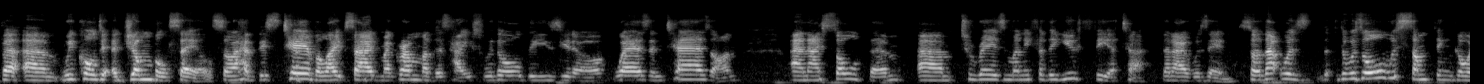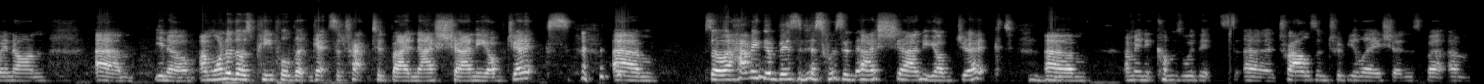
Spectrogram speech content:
But um, we called it a jumble sale. So I had this table outside my grandmother's house with all these, you know, wears and tears on and I sold them um, to raise money for the youth theatre that I was in. So that was there was always something going on. Um, you know, I'm one of those people that gets attracted by nice shiny objects. um, so having a business was a nice shiny object. Mm-hmm. I mean, it comes with its uh, trials and tribulations, but um,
